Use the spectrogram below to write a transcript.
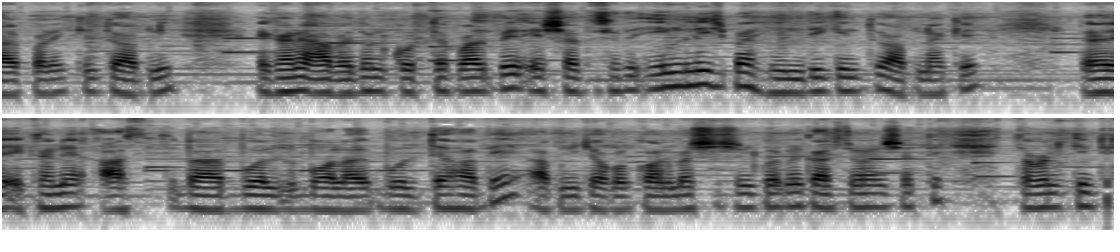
তারপরে কিন্তু আপনি এখানে আবেদন করতে পারবেন। এর সাথে সাথে ইংলিশ বা হিন্দি কিন্তু আপনাকে এখানে আসতে বা বলা বলতে হবে। আপনি যখন কনভারসেশন করবেন কাস্টমারের সাথে, তখন কিন্তু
